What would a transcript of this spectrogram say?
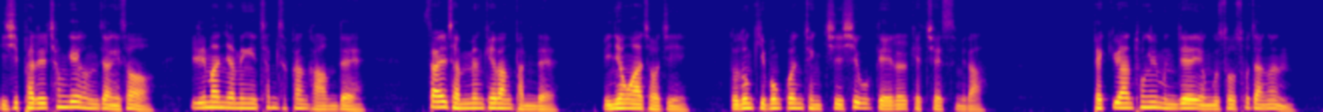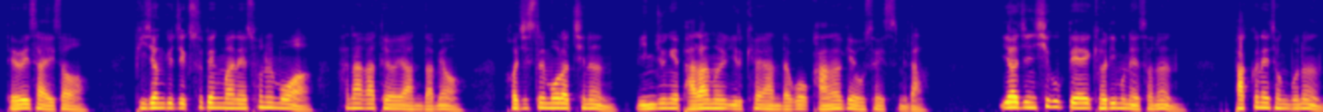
28일 청계 광장에서 1만여 명이 참석한 가운데 쌀 전면 개방 반대, 민영화 저지, 노동기본권 쟁취 시국대회를 개최했습니다. 백규환 통일문제연구소 소장은 대회사에서 비정규직 수백만의 손을 모아 하나가 되어야 한다며 거짓을 몰아치는 민중의 바람을 일으켜야 한다고 강하게 호소했습니다. 이어진 시국대의 결의문에서는 박근혜 정부는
